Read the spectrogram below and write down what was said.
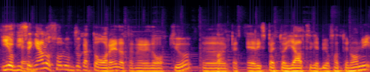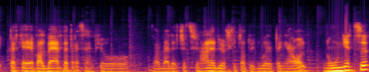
Io vi eh. segnalo solo un giocatore da tenere d'occhio, eh, perché rispetto agli altri che abbiamo fatto i nomi, perché Valverde, per esempio, Valverde eccezionale, abbiamo citato i due del Peñarol, Nunez.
